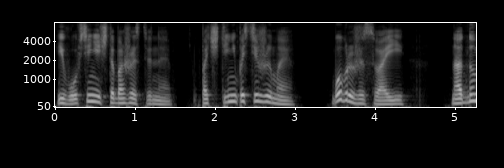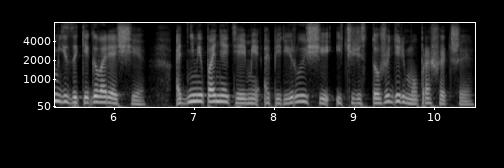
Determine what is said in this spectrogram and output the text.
и вовсе нечто божественное, почти непостижимое. Бобры же свои, на одном языке говорящие, одними понятиями оперирующие и через то же дерьмо прошедшие.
